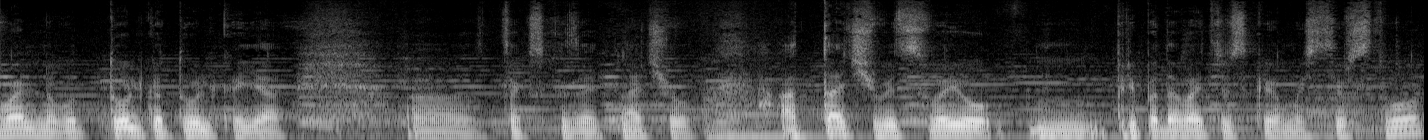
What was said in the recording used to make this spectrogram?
Буквально вот только-только я э, так сказать, начал оттачивать свое преподавательское мастерство,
